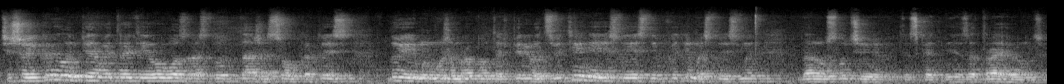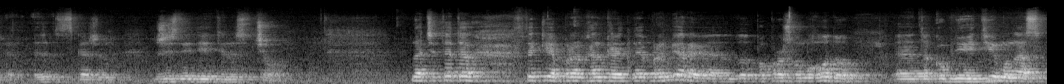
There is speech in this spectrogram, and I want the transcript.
чешуекрылым первый, третий его возраст, тут та же солка, то есть, ну и мы можем работать в период цветения, если есть необходимость, то есть мы в данном случае, так сказать, не затрагиваем, э, скажем, жизнедеятельность пчел. Значит, это такие конкретные примеры. По прошлому году э, это кубниетим у нас.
